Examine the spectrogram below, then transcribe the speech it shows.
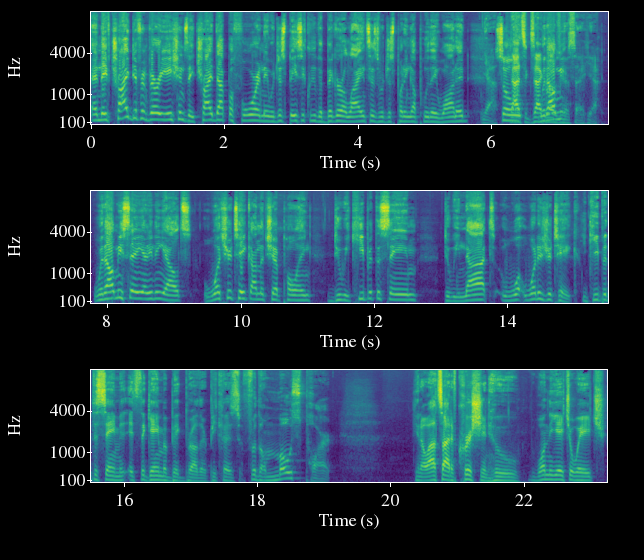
and they've tried different variations. They tried that before, and they were just basically the bigger alliances were just putting up who they wanted. Yeah. So that's exactly what I was me, gonna say. Yeah. Without me saying anything else, what's your take on the chip polling? Do we keep it the same? Do we not? What What is your take? You keep it the same. It's the game of Big Brother because for the most part, you know, outside of Christian who won the HOH,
